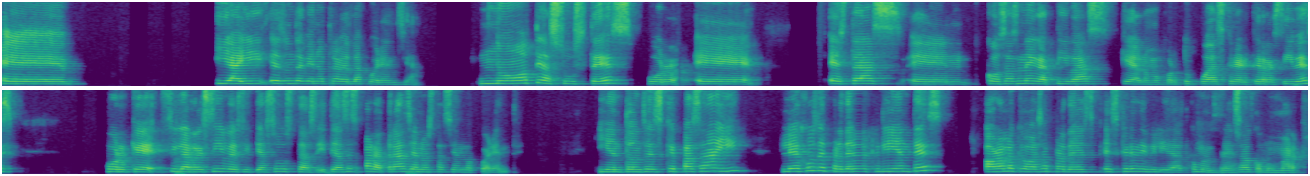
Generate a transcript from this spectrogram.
eh, y ahí es donde viene otra vez la coherencia. No te asustes por, eh, estas cosas negativas que a lo mejor tú puedas creer que recibes, porque si las recibes y te asustas y te haces para atrás, ya no estás siendo coherente. Y entonces, ¿qué pasa ahí? Lejos de perder clientes, ahora lo que vas a perder es, credibilidad como empresa o como marca,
